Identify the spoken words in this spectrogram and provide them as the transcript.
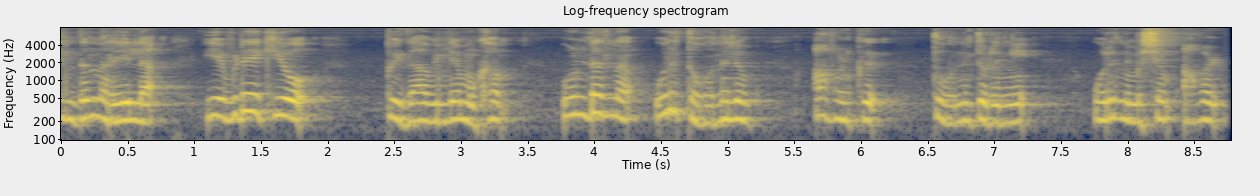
എന്തെന്നറിയില്ല എവിടേക്കോ പിതാവിന്റെ മുഖം ഉണ്ടെന്ന ഒരു തോന്നലും അവൾക്ക് തോന്നി തുടങ്ങി. ഒരു നിമിഷം അവൾ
